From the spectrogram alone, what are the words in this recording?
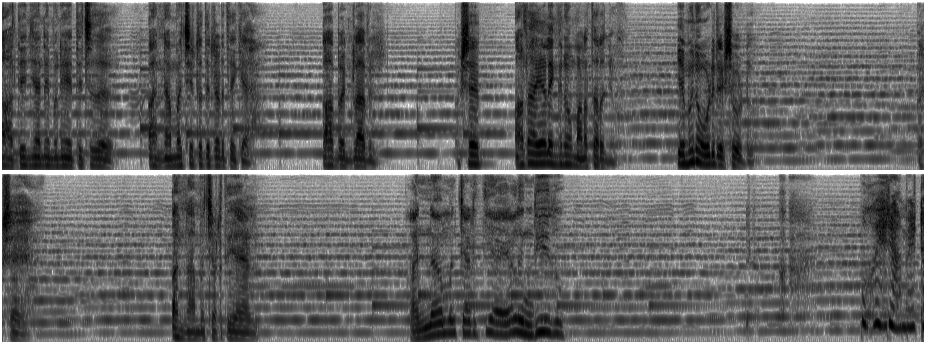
ആദ്യം ഞാൻ യമുനെ എത്തിച്ചത് അന്നമ്മ ചേട്ടത്തിന്റെ അടുത്തേക്കാ ആ ബംഗ്ലാവിൽ. പക്ഷെ അത് അയാൾ എങ്ങനെയോ മണത്തറിഞ്ഞു. യമുന ഓടി രക്ഷപ്പെട്ടു. പക്ഷേ അന്നാമ്മ ചടത്തി അയാൾ അന്നാമ്മ ചടത്തി അയാൾ എന്ത് ചെയ്തു? പോയി രാമേട്ട.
